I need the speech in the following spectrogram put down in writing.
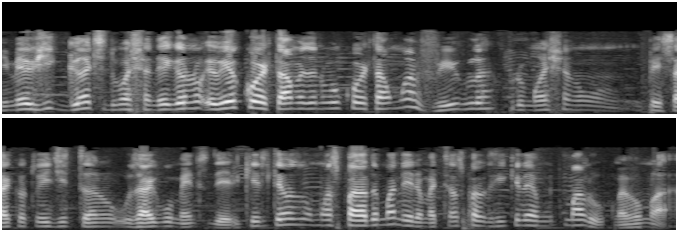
E-mail gigante do Mancha Negro. Eu, não- eu ia cortar, mas eu não vou cortar uma vírgula pro Mancha não pensar que eu tô editando os argumentos dele. Que ele tem umas paradas maneiras, mas tem umas paradas aqui que ele é muito maluco. Mas vamos lá.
